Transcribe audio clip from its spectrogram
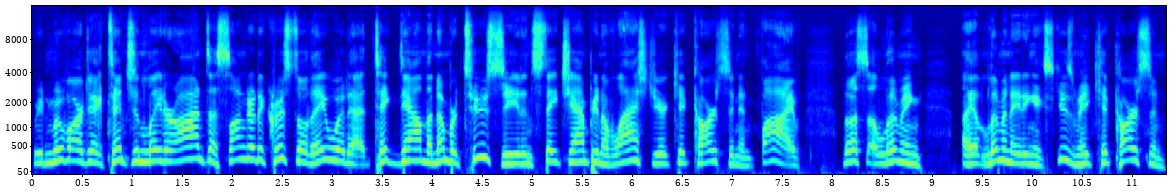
We'd move our attention later on to Sangre de Cristo. They would uh, take down the number two seed and state champion of last year, Kit Carson, in five, thus eliminating, eliminating excuse me, Kit Carson.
